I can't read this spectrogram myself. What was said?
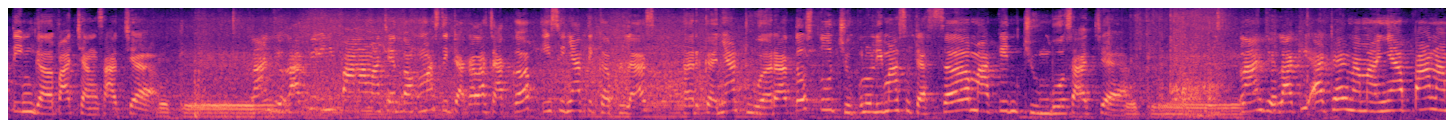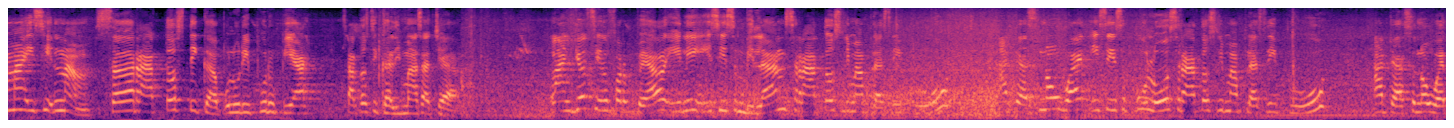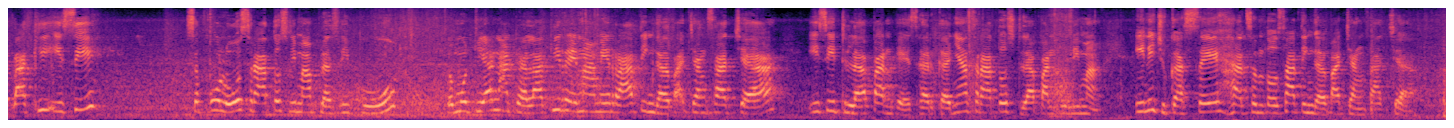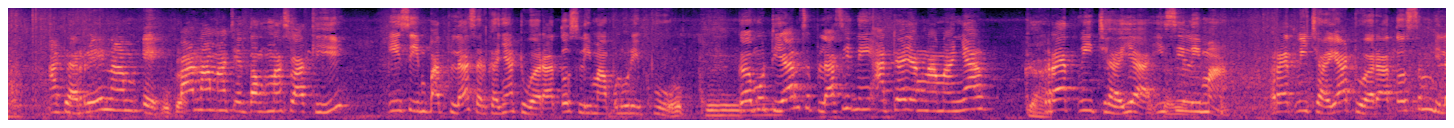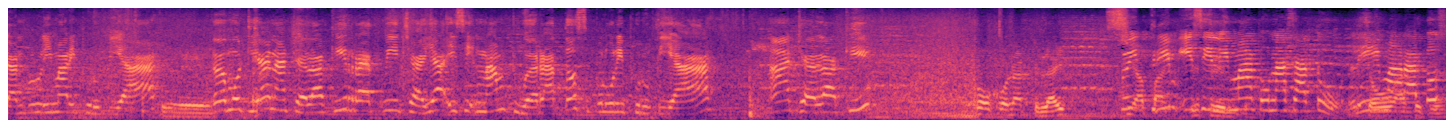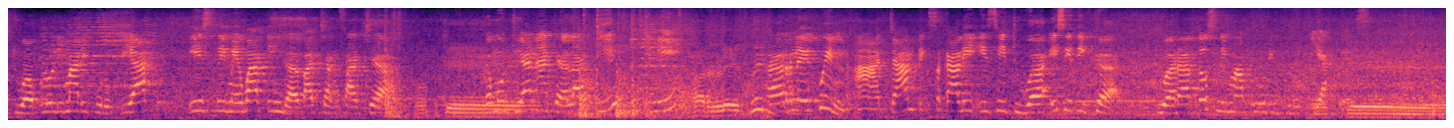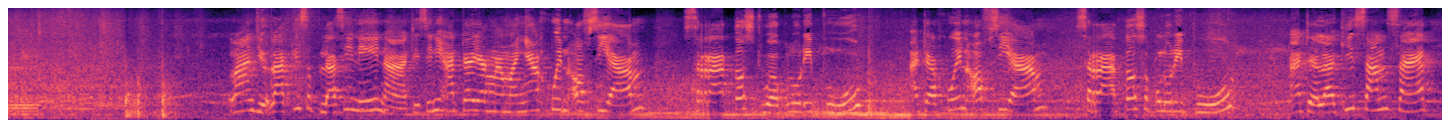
tinggal pajang saja. Oke. Lanjut lagi ini Panama centong emas tidak kalah cakep, isinya 13, harganya 275 sudah semakin jumbo saja. Oke. Lanjut lagi ada yang namanya Panama isi 6, Rp130.000, 135 saja. Lanjut Silver Bell ini isi 9 115.000. Ada Snow White isi 10 115.000. Ada Snow White lagi isi 10 115.000. Kemudian ada lagi Rena merah tinggal pajang saja isi 8 guys. Harganya 185. Ini juga sehat sentosa tinggal pajang saja. Ada Rena eh Bukan. Panama centong emas lagi isi 14 harganya 250.000. Oke. Kemudian sebelah sini ada yang namanya Gah. Red Wijaya isi 5. Red Wijaya Rp295.000. Oke. Kemudian ada lagi Red Wijaya isi 6 Rp210.000. Ada lagi Coconut Delight. Sweet Siapa? Dream isi Dream. 5 tuna 1 Rp525.000. Istimewa tinggal pajang saja. Oke. Kemudian ada lagi ini Harley Quinn. Harley Quinn. Ah, cantik sekali isi 2, isi 3. Rp250.000 guys. Lanjut lagi sebelah sini. Nah, di sini ada yang namanya Queen of Siam 120.000. Ada Queen of Siam 110.000. Ada lagi Sunset.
